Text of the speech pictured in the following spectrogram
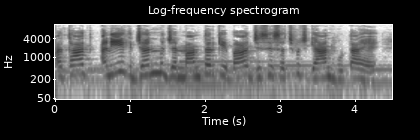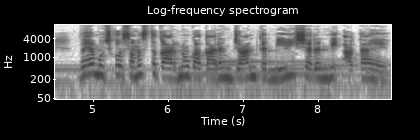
अर्थात अनेक जन्म जन्मांतर के बाद जिसे सचमुच ज्ञान होता है, वह मुझको समस्त कारणों का कारण जानकर मेरी शरण में आता है।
